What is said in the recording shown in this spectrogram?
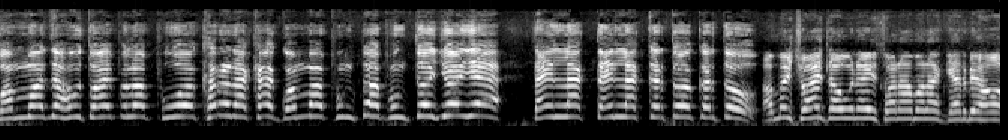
ગોમમાં જઉં તોય પેલો ફૂવો ખરો નાખા ગોમમાં ફૂંકતો ફૂંકતો જોઈએ ત્રણ લાખ ત્રણ લાખ કરતો કરતો. અમે ચોય થવું નહીં સોનામાના ઘેર બેહો.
